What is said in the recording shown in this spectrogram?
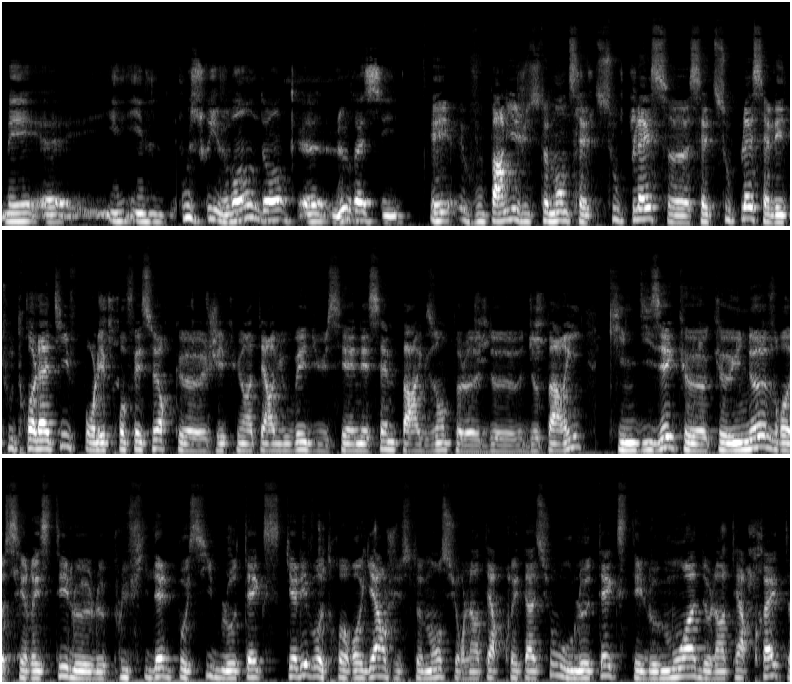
mais euh, ils, poursuivront donc euh, le récit. Et vous parliez justement de cette souplesse. Cette souplesse, elle est toute relative pour les professeurs que j'ai pu interviewer du CNSM, par exemple, de, Paris, qui me disaient que qu'une œuvre, c'est rester le, plus fidèle possible au texte. Quel est votre regard justement sur l'interprétation où le texte et le moi de l'interprète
